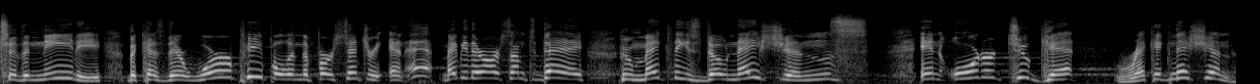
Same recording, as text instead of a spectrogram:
to the needy because there were people in the first century, and eh, maybe there are some today, who make these donations in order to get recognition.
